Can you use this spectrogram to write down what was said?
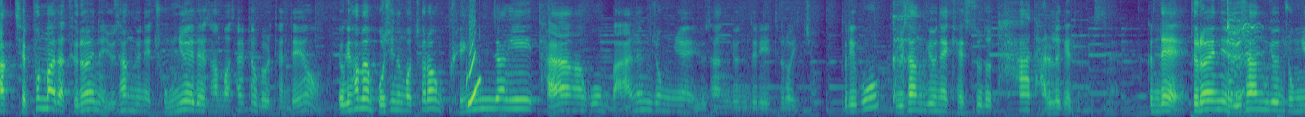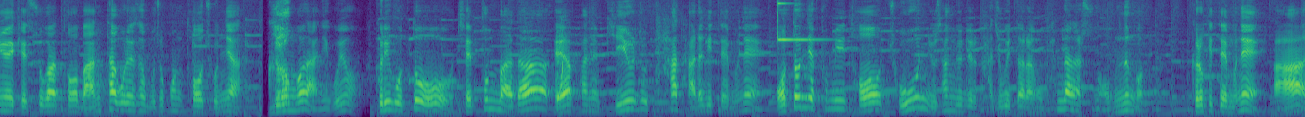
각 제품마다 들어있는 유산균의 종류에 대해서 한번 살펴볼 텐데요. 여기 화면 보시는 것처럼 굉장히 다양하고 많은 종류의 유산균들이 들어있죠. 그리고 유산균의 개수도 다 다르게 들어있어요. 근데 들어있는 유산균 종류의 개수가 더 많다고 해서 무조건 더 좋냐? 그런 건 아니고요. 그리고 또 제품마다 배합하는 비율도 다 다르기 때문에 어떤 제품이 더 좋은 유산균들을 가지고 있다는 판단할 수는 없는 겁니다. 그렇기 때문에 아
